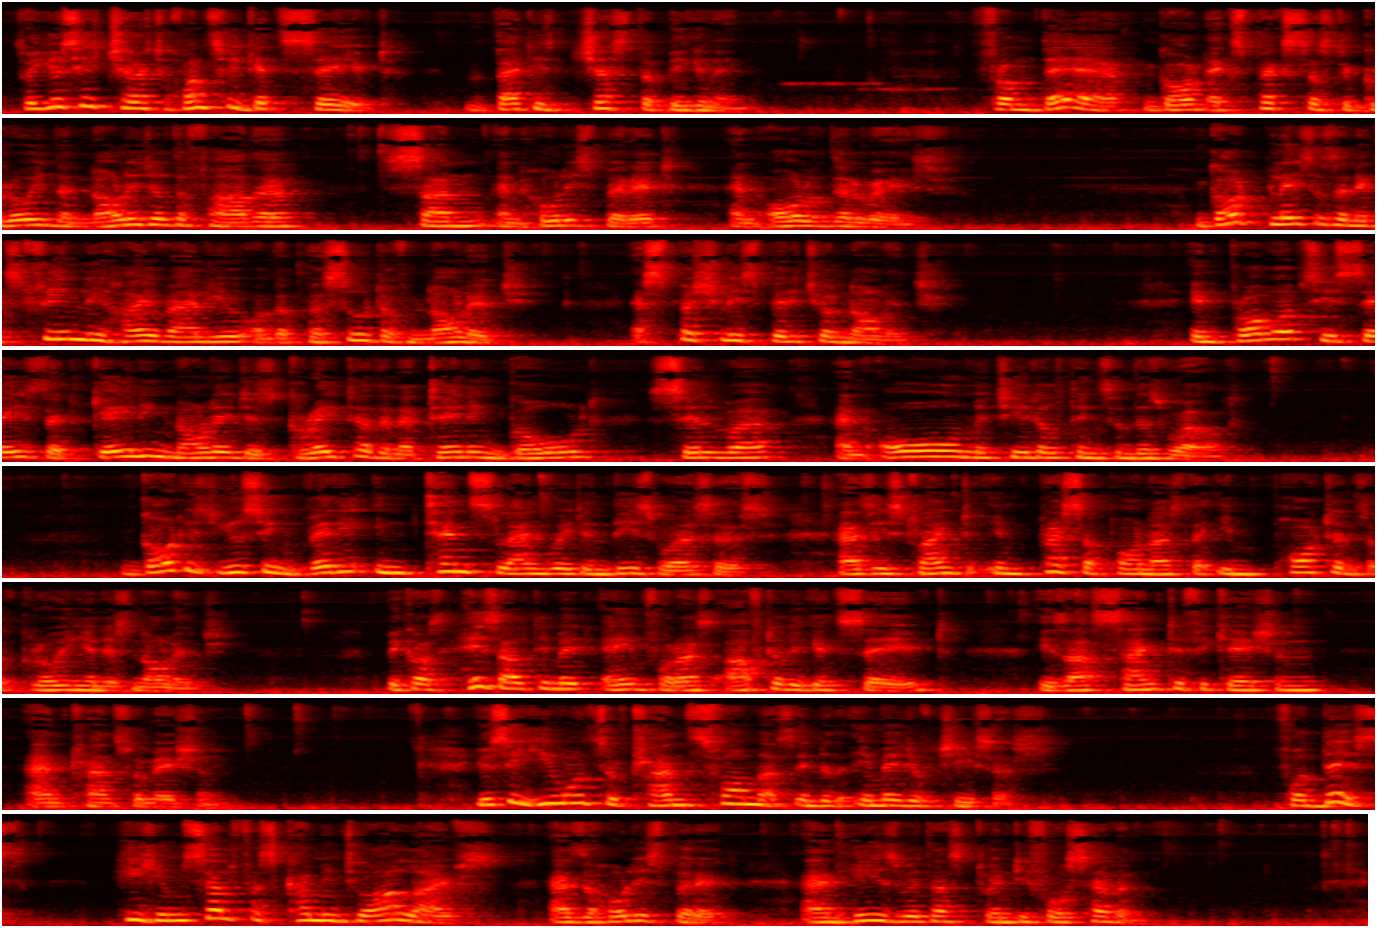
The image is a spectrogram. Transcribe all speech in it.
So you see, church, once we get saved, that is just the beginning. From there, God expects us to grow in the knowledge of the Father, Son, and Holy Spirit and all of their ways. God places an extremely high value on the pursuit of knowledge, especially spiritual knowledge. In Proverbs, he says that gaining knowledge is greater than attaining gold, silver, and all material things in this world. God is using very intense language in these verses as he's trying to impress upon us the importance of growing in his knowledge. Because his ultimate aim for us after we get saved is our sanctification and transformation. You see, he wants to transform us into the image of Jesus. For this, he himself has come into our lives as the Holy Spirit, and he is with us 24 7.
